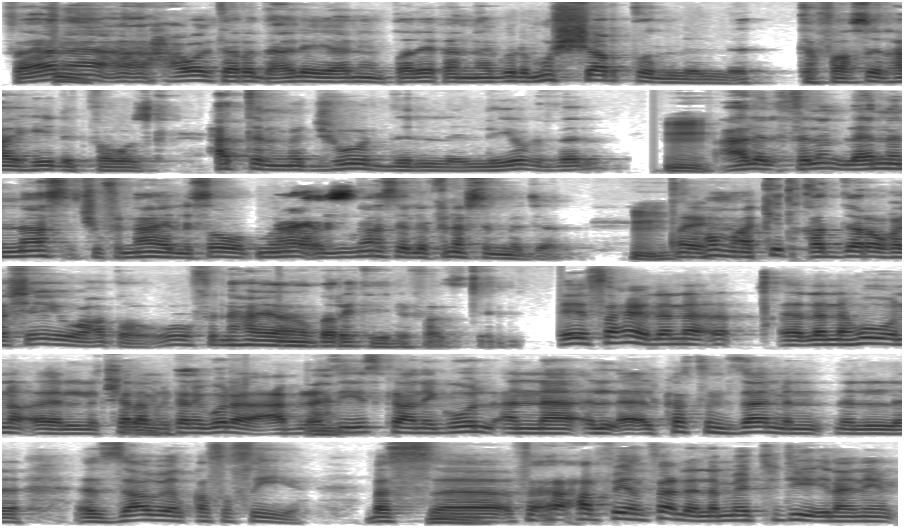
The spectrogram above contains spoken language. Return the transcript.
فأنا حاولت أرد عليه يعني بطريقة إن أقول له مش شرط ال- ال- التفاصيل هاي هي اللي تفوزك حتى المجهود اللي يبذل امم على الفيلم لأن الناس شوف النهاية اللي صوت منه الناس اللي في نفس المجال. أي. هم أكيد قدروا هالشيء وأعطوه وفي النهاية نظريتي اللي فازت يعني. اي صحيح لأن لأن هو الكلام اللي كان يقوله عبد العزيز كان يقول أن ال- ال costume design من ال- الزاوية القصصية. بس مم. آه، حرفيا فعلا لما تجي يعني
